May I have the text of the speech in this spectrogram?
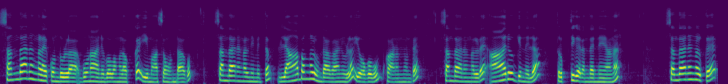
സന്താനങ്ങളെ കൊണ്ടുള്ള ഗുണാനുഭവങ്ങളൊക്കെ ഈ മാസം ഉണ്ടാകും. സന്താനങ്ങൾ നിമിത്തം ലാഭങ്ങൾ ഉണ്ടാകാനുള്ള യോഗവും കാണുന്നുണ്ട്. സന്താനങ്ങളുടെ ആരോഗ്യനില തൃപ്തികരം തന്നെയാണ്. സന്താനങ്ങൾക്ക്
